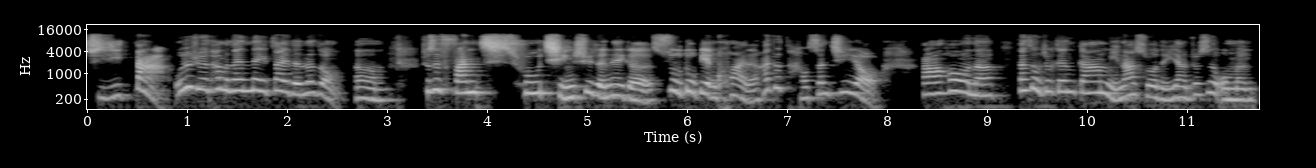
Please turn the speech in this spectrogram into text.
极大，我就觉得他们在内在的那种，嗯，就是翻出情绪的那个速度变快了，他就好生气哦。然后呢，但是我就跟刚刚米娜说的一样，就是我们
